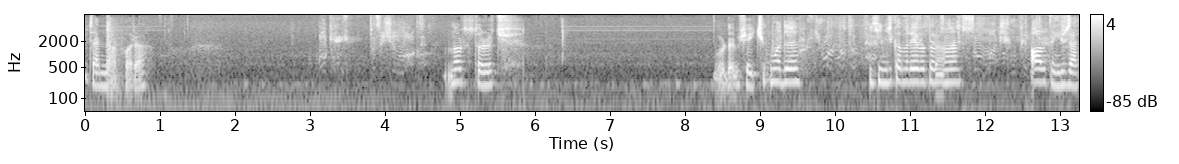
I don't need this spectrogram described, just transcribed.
Bir tane daha para. North storage. Burada bir şey çıkmadı. İkinci kameraya bakalım hemen. Altın güzel.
